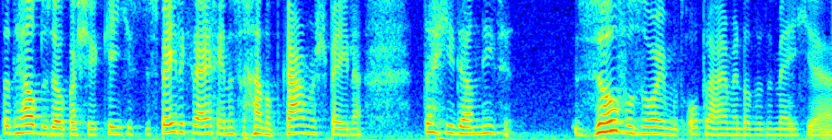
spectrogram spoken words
dat helpt dus ook als je kindjes te spelen krijgen en ze gaan op kamers spelen. Dat je dan niet zoveel zooi moet opruimen en dat het een beetje eh,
